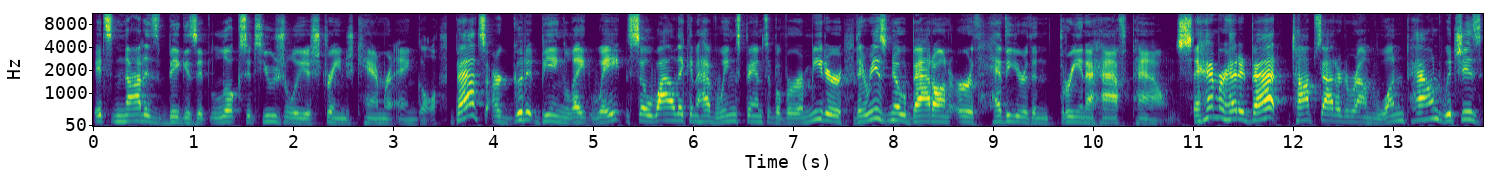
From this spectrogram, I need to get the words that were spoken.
it's not as big as it looks. It's usually a strange camera angle. Bats are good at being lightweight, so while they can have wingspans of over a meter, there is no bat on Earth heavier than three and a half pounds. The hammer-headed bat tops out at around one pound, which is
